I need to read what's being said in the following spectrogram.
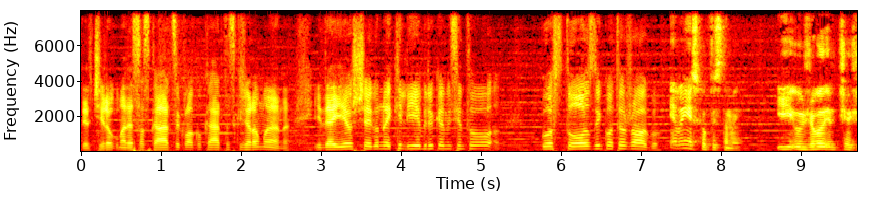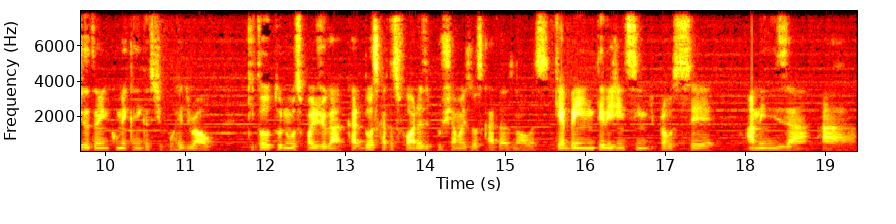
Eu tiro alguma dessas cartas e coloco cartas que geram mana. E daí eu chego no equilíbrio que eu me sinto gostoso enquanto eu jogo. É bem isso que eu fiz também. E o jogo ele te ajuda também com mecânicas tipo redraw, que todo turno você pode jogar duas cartas fora e puxar mais duas cartas novas, que é bem inteligente sim para você amenizar a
